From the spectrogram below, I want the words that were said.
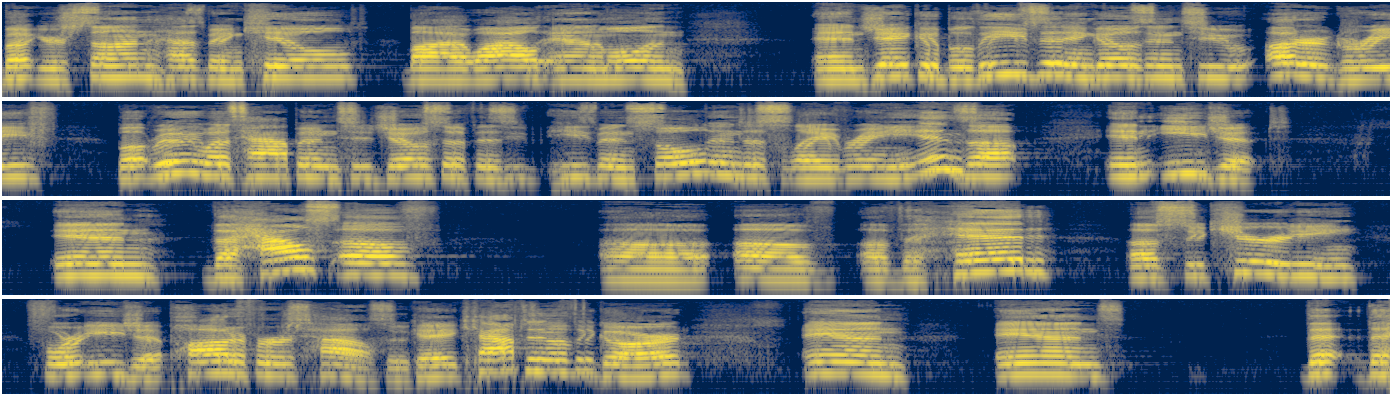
but your son has been killed by a wild animal. And, and Jacob believes it and goes into utter grief. But really, what's happened to Joseph is he's been sold into slavery and he ends up in Egypt in the house of, uh, of, of the head of security for Egypt, Potiphar's house, okay? Captain of the guard. And and the, the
